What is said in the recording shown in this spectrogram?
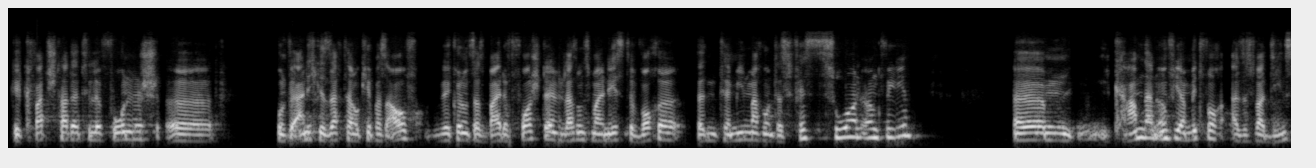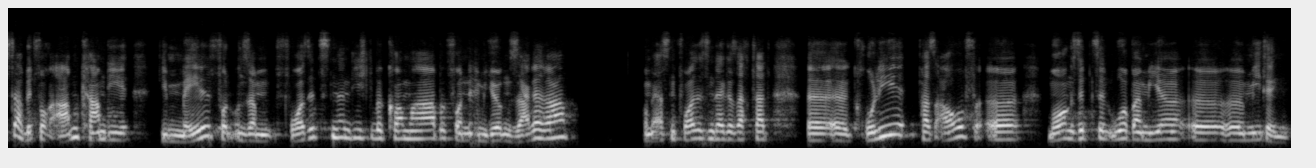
gequatscht hatte telefonisch äh, und wir eigentlich gesagt haben, okay, pass auf, wir können uns das beide vorstellen, lass uns mal nächste Woche einen Termin machen und das festzurren irgendwie ähm, kam dann irgendwie am Mittwoch, also es war Dienstag, Mittwochabend kam die, die Mail von unserem Vorsitzenden, die ich bekommen habe, von dem Jürgen Sagerer. vom ersten Vorsitzenden, der gesagt hat, äh, Krulli, pass auf, äh, morgen 17 Uhr bei mir äh, äh, Meeting,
